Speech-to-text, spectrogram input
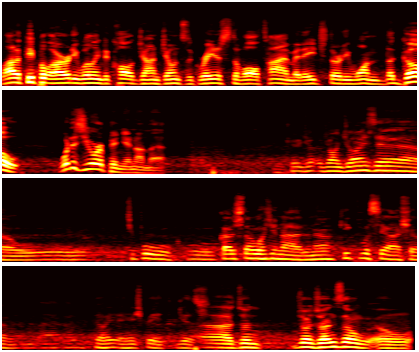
A lot of people are already willing to call John Jones the greatest of all time at age 31, the GOAT. What is your opinion on that? John Jones é o tipo o cara extraordinário, né? O que, que você acha ah, a respeito disso? Ah, John, John Jones é um, é um-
